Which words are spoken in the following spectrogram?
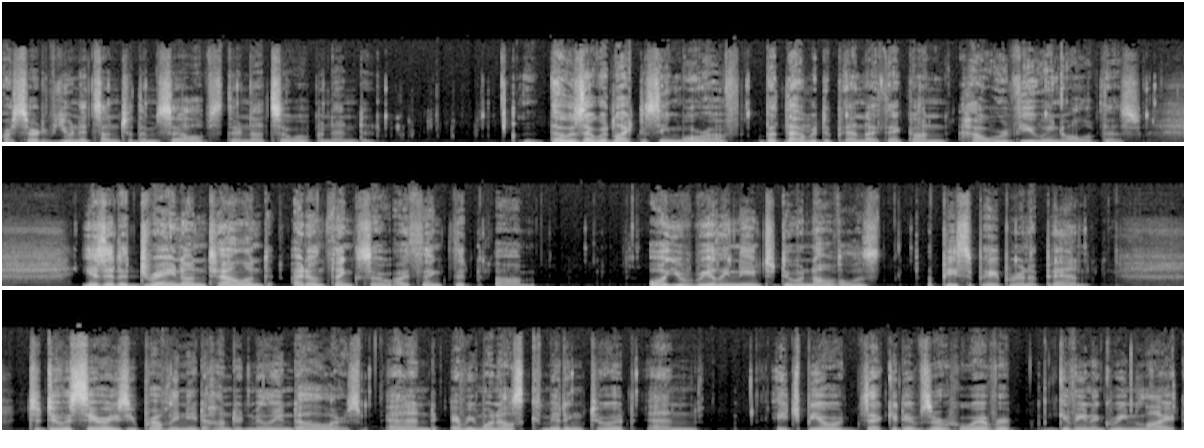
are sort of units unto themselves. They're not so open ended. Those I would like to see more of, but that mm-hmm. would depend, I think, on how we're viewing all of this. Is it a drain on talent? I don't think so. I think that um, all you really need to do a novel is a piece of paper and a pen. To do a series, you probably need $100 million and everyone else committing to it and HBO executives or whoever giving a green light.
